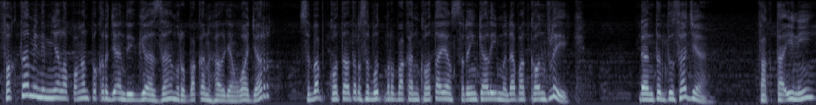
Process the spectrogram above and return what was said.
Fakta minimnya lapangan pekerjaan di Gaza merupakan hal yang wajar sebab kota tersebut merupakan kota yang sering kali mendapat konflik. Dan tentu saja, fakta ini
